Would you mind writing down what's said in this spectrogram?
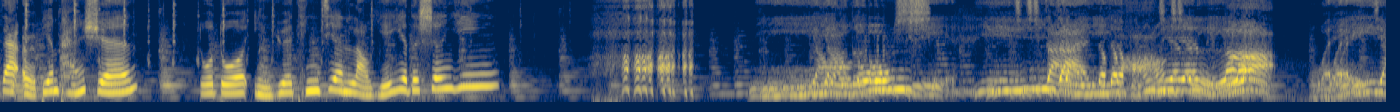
在耳边盘旋。多多隐约听见老爷爷的声音：“哈哈哈，你要的东西已经在你的房间里了，回家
